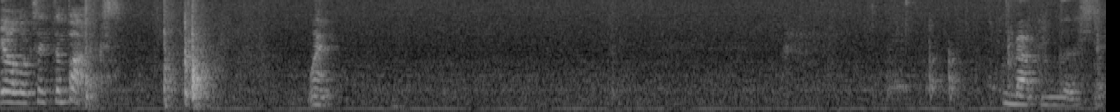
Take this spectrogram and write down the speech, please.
Now it looks like the box. When? Wrapping this.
